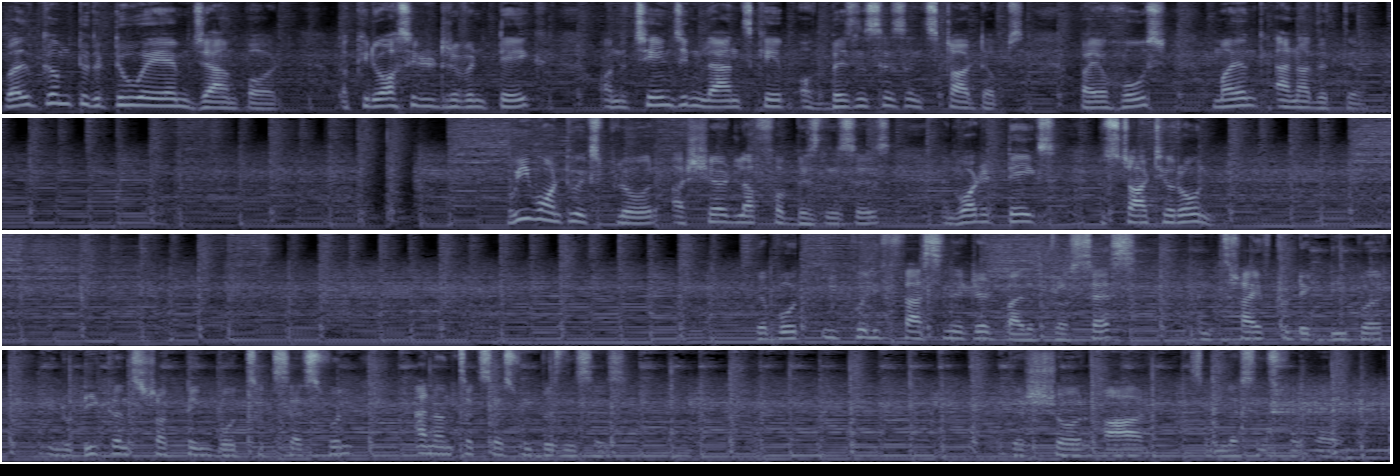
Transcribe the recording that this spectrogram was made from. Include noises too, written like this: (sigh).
Welcome to the 2 a.m. Jam Pod, a curiosity driven take on the changing landscape of businesses and startups by your host, Mayank Anaditya. We want to explore our shared love for businesses and what it takes to start your own. We're both equally fascinated by the process and thrive to dig deeper into deconstructing both successful and unsuccessful businesses. There sure are some lessons for all.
